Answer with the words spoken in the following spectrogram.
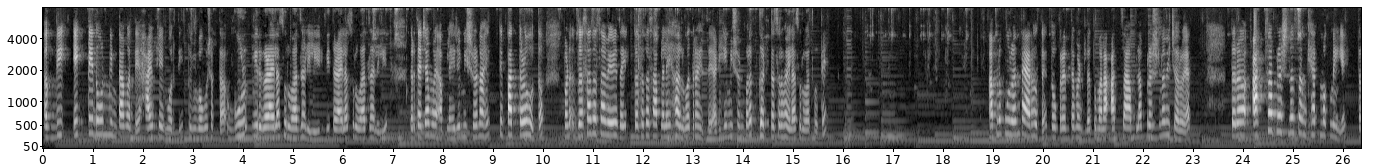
अगदी एक ते दोन मिनिटामध्ये हाय फ्लेमवरती तुम्ही बघू शकता गूळ विरघळायला सुरुवात झालेली आहे वितळायला सुरुवात झालेली आहे. तर त्याच्यामुळे आपलं हे जे मिश्रण आहे ते पातळ होतं. पण जसा जसा वेळ जाईल तसं तसं आपल्याला हे हलवत राहायचंय आणि हे मिश्रण परत घट्टसर व्हायला सुरुवात होते. आपलं पुरण तयार होतंय. तोपर्यंत म्हटलं तुम्हाला आजचा आपला प्रश्न विचारूयात. तर आजचा प्रश्न संख्यात्मक नाहीये. तर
